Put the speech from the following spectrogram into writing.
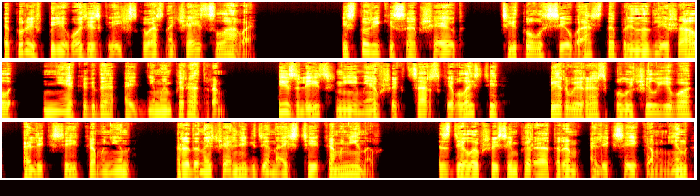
который в переводе с греческого означает «слава». Историки сообщают, титул Севаста принадлежал некогда одним императорам. Из лиц, не имевших царской власти, Первый раз получил его Алексей Камнин, родоначальник династии Камнинов. Сделавшись императором, Алексей Камнин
